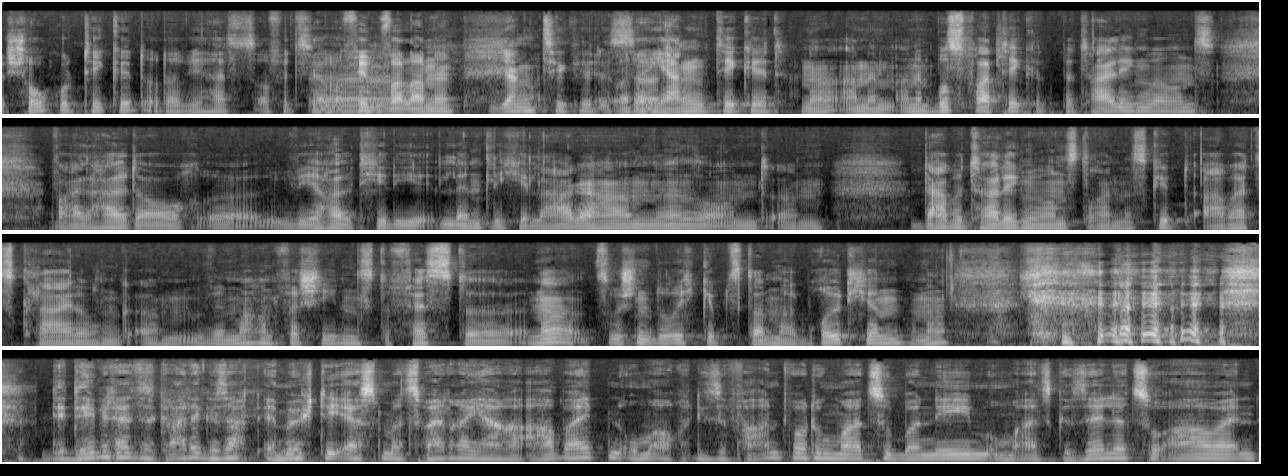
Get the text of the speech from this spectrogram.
Schoko-Ticket oder wie heißt es offiziell? Äh, Auf jeden Fall an einem Young-Ticket ist Oder Young-Ticket, ne? an, einem, an einem Busfahrticket beteiligen wir uns, weil halt auch äh, wir halt hier die ländliche Lage haben, ne? so, und ähm, da beteiligen wir uns dran. Es gibt Arbeitskleidung, ähm, wir machen verschiedenste Feste, ne? zwischendurch gibt es dann mal Brötchen. Ne? Der David hat es gerade gesagt, er möchte erst mal zwei, drei Jahre arbeiten, um auch diese Verantwortung mal zu übernehmen, um als Geselle zu arbeiten.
